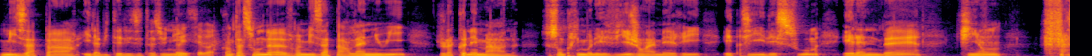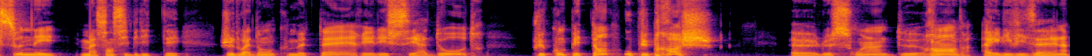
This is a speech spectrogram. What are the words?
mis à part, il habitait les États-Unis. Oui, c'est vrai. Quant à son œuvre, mis à part la nuit, je la connais mal ce sont Primo Levi, Jean Améry, Etty Lessoum, Hélène Baird, qui ont façonné ma sensibilité. Je dois donc me taire et laisser à d'autres, plus compétents ou plus proches, euh, le soin de rendre à Elie Wiesel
